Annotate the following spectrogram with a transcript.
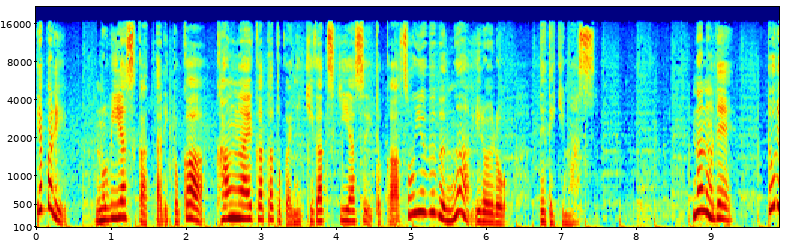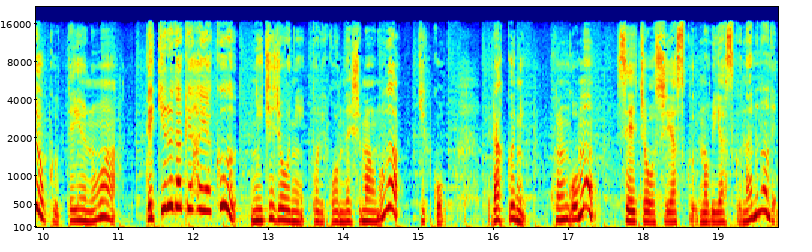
やっぱり伸びやすかったりとか考え方とかに気がつきやすいとかそういう部分がいろいろ出てきます。なので努力っていうのはできるだけ早く日常に取り込んでしまうのが結構楽に今後も成長しやすく伸びやすくなるので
